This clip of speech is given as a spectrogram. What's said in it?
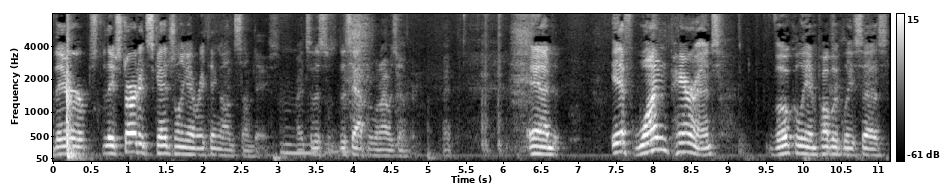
they're they've started scheduling everything on Sundays, right? So this was, this happened when I was younger, right? And if one parent vocally and publicly says,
